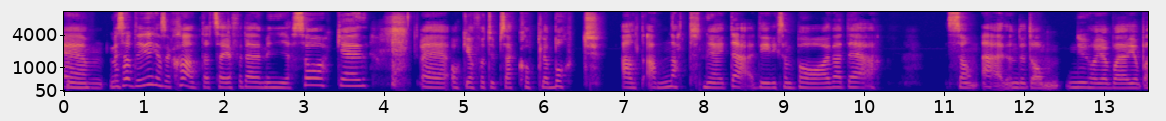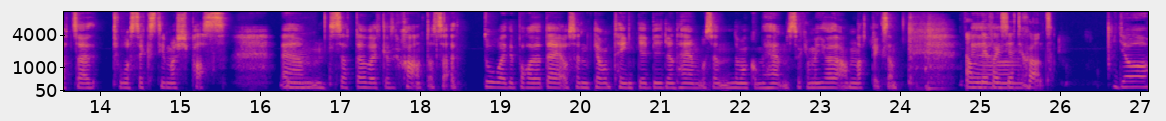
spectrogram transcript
Mm. Ehm, men samtidigt är det ganska skönt att så här, jag får lära mig nya saker eh, och jag får typ så här, koppla bort allt annat när jag är där. Det är liksom bara det som är under de... Nu har jag bara jobbat så här två sex timmars pass. Mm. Ehm, så att det har varit ganska skönt att så här, då är det bara det och sen kan man tänka i bilen hem och sen när man kommer hem så kan man göra annat liksom. Ja, men det är faktiskt Ehm. jätteskönt. Ja,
